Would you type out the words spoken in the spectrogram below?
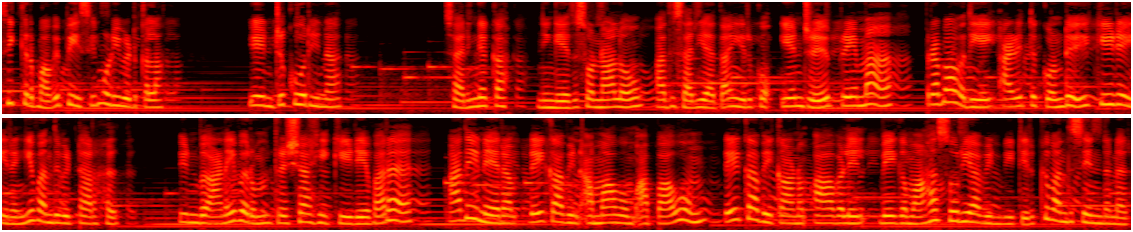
சீக்கிரமாவே பேசி முடிவெடுக்கலாம் என்று கூறினார். சரிங்கக்கா நீங்க எது சொன்னாலும் அது சரியா தான் இருக்கும் என்று பிரேமா பிரபாவதியை அழைத்து கொண்டு கீழே இறங்கி வந்து விட்டார்கள் பின்பு அனைவரும் த்ரிஷாகி கீழே வர அதே நேரம் ரேகாவின் அம்மாவும் அப்பாவும் ரேகாவை காணும் ஆவலில் வேகமாக சூர்யாவின் வீட்டிற்கு வந்து சேர்ந்தனர்.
